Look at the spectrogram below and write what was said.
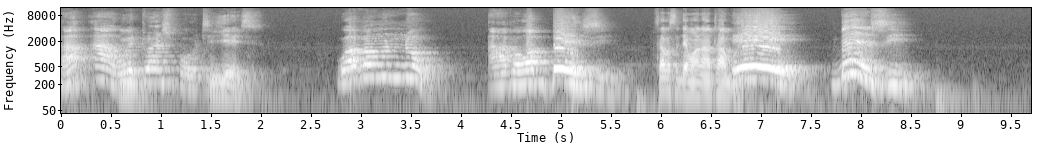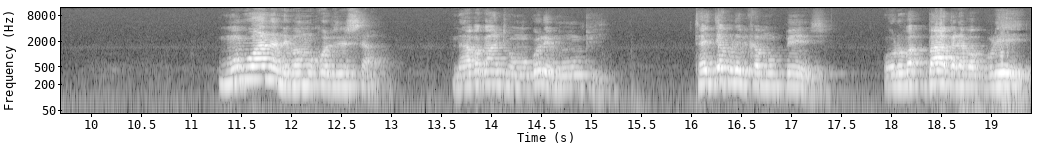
Aa we transport. Yes. Wava muno abawa benzi saabasajja mwana atambula. Eh, benzi mulwana ne bamukozesa. N'abaga nti omugole mumpi. Tajja kulabika mu benzi olwo ba- baagala bagule.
